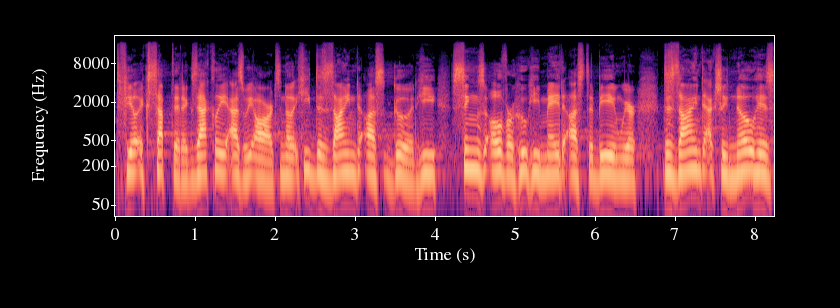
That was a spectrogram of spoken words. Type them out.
to feel accepted exactly as we are, to know that He designed us good. He sings over who He made us to be, and we're designed to actually know His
